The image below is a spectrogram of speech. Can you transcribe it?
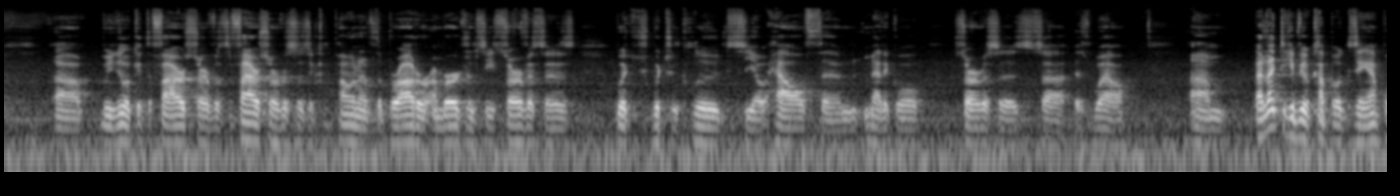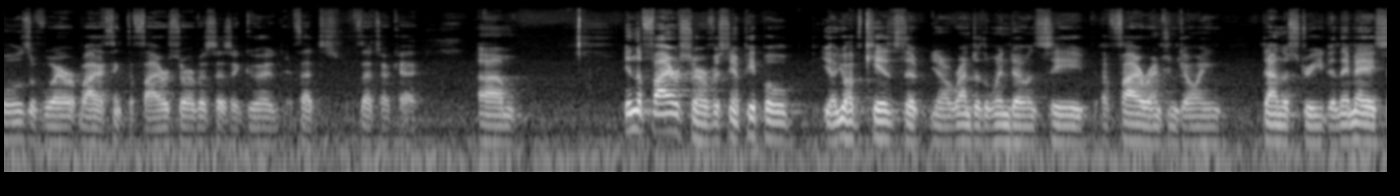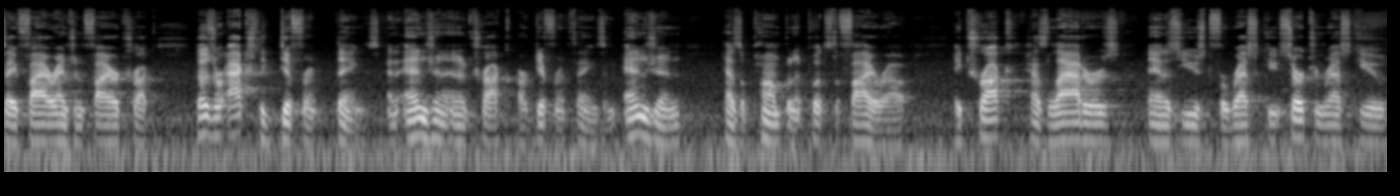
uh, when you look at the fire service, the fire service is a component of the broader emergency services, which, which includes, you know, health and medical services uh, as well. Um, I'd like to give you a couple examples of where why I think the fire service is a good, if that's if that's okay. Um, in the fire service, you know, people, you know, you'll have kids that you know run to the window and see a fire engine going down the street, and they may say fire engine, fire truck. Those are actually different things. An engine and a truck are different things. An engine has a pump and it puts the fire out. A truck has ladders and is used for rescue, search and rescue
